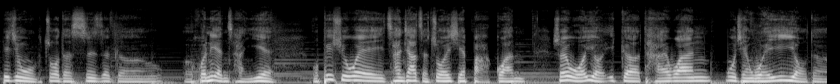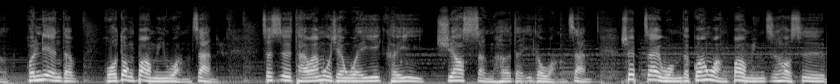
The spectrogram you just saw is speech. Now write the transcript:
毕竟我做的是这个呃婚恋产业，我必须为参加者做一些把关，所以我有一个台湾目前唯一有的婚恋的活动报名网站。这是台湾目前唯一可以需要审核的一个网站，所以在我们的官网报名之后是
